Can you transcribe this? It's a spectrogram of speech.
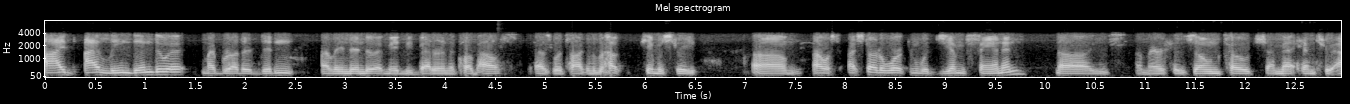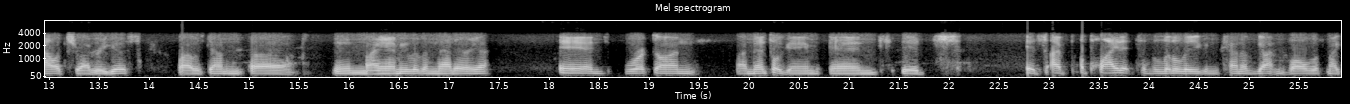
I I leaned into it. My brother didn't. I leaned into it. made me better in the clubhouse as we're talking about chemistry. Um, I was I started working with Jim Fannin. Uh, he's America's zone coach. I met him through Alex Rodriguez while I was down uh, in Miami, living in that area, and worked on my mental game, and it's it's I've applied it to the little league and kind of got involved with my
